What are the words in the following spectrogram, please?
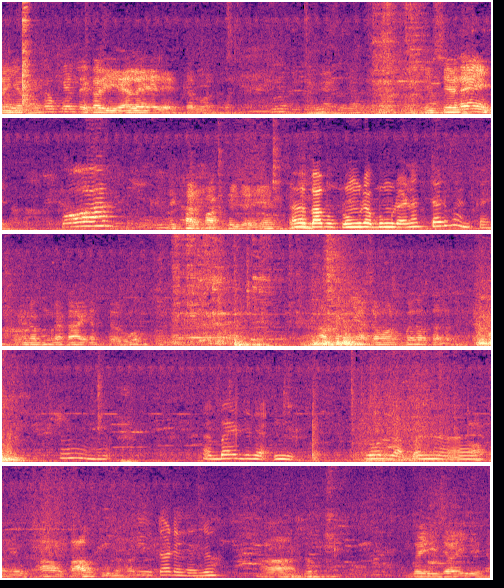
અહીંયા કેટલે કરી હેલે હેલે કરવાનું. વિશે નહીં. નિખાર પાક થઈ જાય હવે બાપુ ભૂંગળા ભૂંગળા નથી તરવા ને કાંઈ? ભૂંગળા ભૂંગળા કાંઈ નથી કરવું આપણે ક્યાં જવાનું બનાવતા નથી. બાજરા રોટલા બના આપણે એવું ખાવ ભાવતું નથી. તળે છે જો. હા જો. ગઈ જળી જઈને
